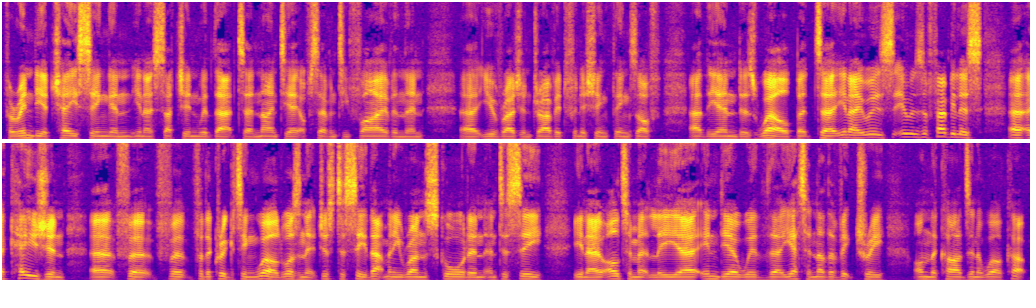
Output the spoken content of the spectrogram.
for India chasing and you know Sachin with that uh, 98 off 75, and then uh, Yuvraj and Dravid finishing things off at the end as well. But uh, you know it was it was a fabulous uh, occasion uh, for, for for the cricketing world, wasn't it? Just to see that many runs scored and, and to see you know ultimately India with yet another victory on the cards in a World Cup.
